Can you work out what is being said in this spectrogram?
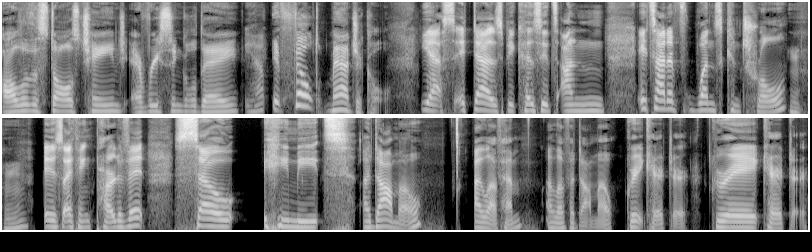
all of the stalls change every single day. Yep. It felt magical. Yes, it does because it's un it's out of one's control hmm is I think part of it. So he meets Adamo. I love him. I love Adamo. Great character. Great character.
